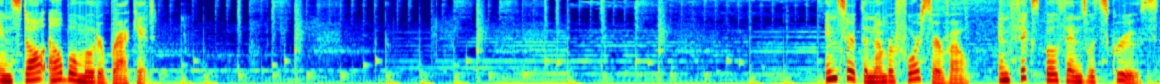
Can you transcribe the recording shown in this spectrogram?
Install elbow motor bracket. Insert the number 4 servo, and fix both ends with screws.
